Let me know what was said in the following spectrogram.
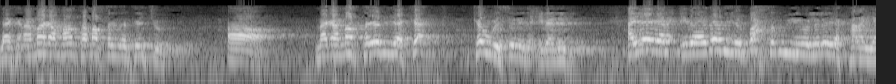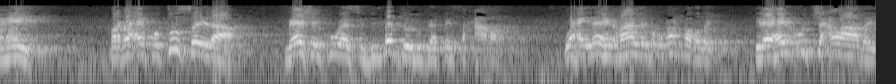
Laakiin annaga maanta naftayda kay joogto naga naftayadiiya ka ka weysanayda cibaadadii. Ayagana cibaadadiiy baxsan u yihiin oo laleeyaha kala yareeya marka waxay kutusaydaa meeshay kuwaasu himadoodu gaartay saxaabada. Waxa ilaahay raalliga uga noqday ilaahay u jeclaaday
